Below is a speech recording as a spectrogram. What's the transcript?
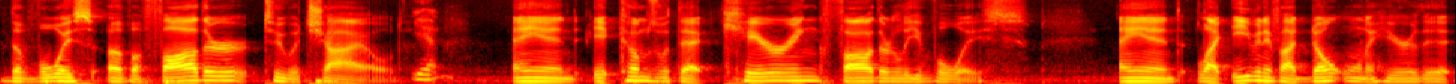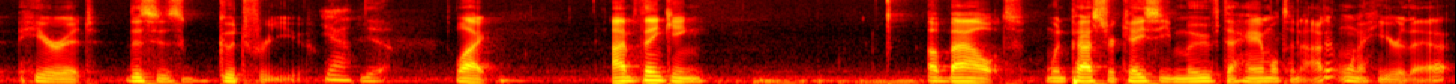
the voice of a father to a child. Yep. And it comes with that caring fatherly voice. And like even if I don't want to hear that hear it, this is good for you. Yeah. Yeah. Like I'm thinking about when Pastor Casey moved to Hamilton. I didn't want to hear that.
